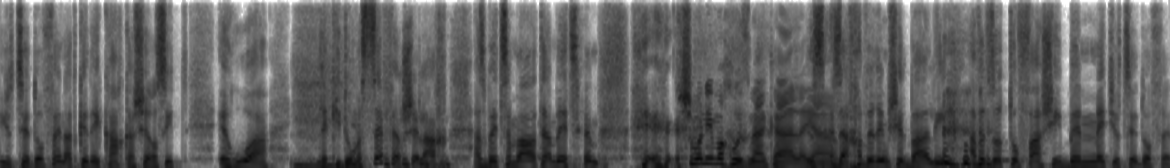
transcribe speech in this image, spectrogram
יוצא דופן, עד כדי כך כאשר עשית אירוע לקידום הספר שלך, אז בעצם אמרת בעצם... 80 אחוז מהקהל היה... זה, זה החברים של בעלי, אבל זו תופעה שהיא באמת יוצאת דופן.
